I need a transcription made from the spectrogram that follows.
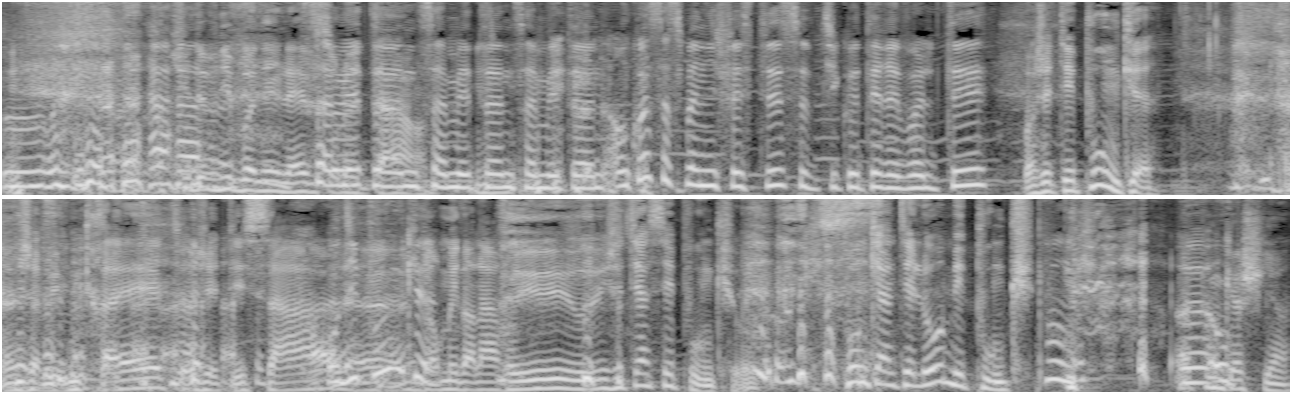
Euh, Je suis devenu bon élève ça sur le m'étonne, tard. ça m'étonne, ça m'étonne. En quoi ça se manifestait, ce petit côté révolté? Bon, j'étais punk. Euh, J'avais une crête, j'étais sale. On dit euh, punk Je dormais dans la rue. Oui, j'étais assez punk. Oui. punk intello, mais punk. Punk. Euh, Punk à chien.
